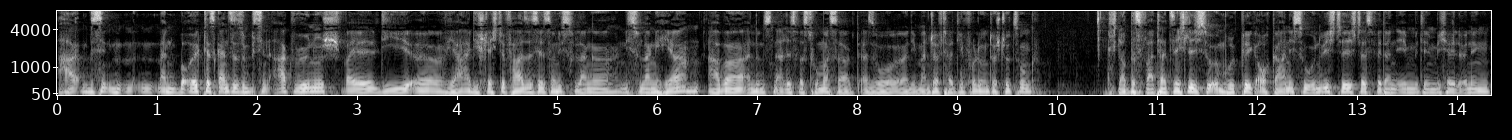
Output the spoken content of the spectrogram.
ein bisschen, man beäugt das Ganze so ein bisschen argwöhnisch, weil die, äh, ja, die schlechte Phase ist jetzt noch nicht so lange, nicht so lange her, aber ansonsten alles, was Thomas sagt. Also äh, die Mannschaft hat die volle Unterstützung. ich glaube, es war tatsächlich so im Rückblick auch gar nicht so unwichtig, dass wir dann eben mit dem Michael Oenning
